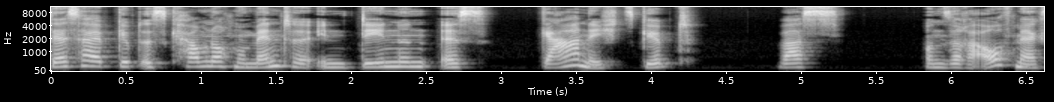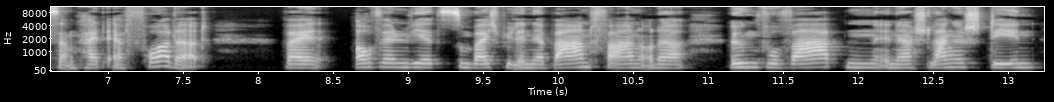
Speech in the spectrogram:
Deshalb gibt es kaum noch Momente, in denen es gar nichts gibt, was unsere Aufmerksamkeit erfordert. Weil auch wenn wir jetzt zum Beispiel in der Bahn fahren oder irgendwo warten, in der Schlange stehen,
